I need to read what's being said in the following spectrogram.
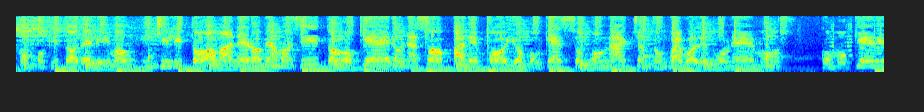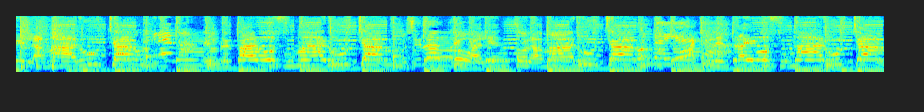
con poquito de limón y chilito habanero, mi amorcito? ¿O quiere una sopa de pollo con queso, con nacho, hasta un huevo le ponemos? Como quiere la marucha, le preparo su marucha, le caliento la marucha, aquí le traigo su marucha,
